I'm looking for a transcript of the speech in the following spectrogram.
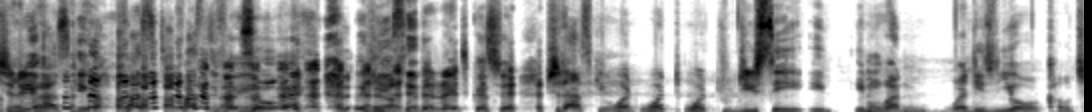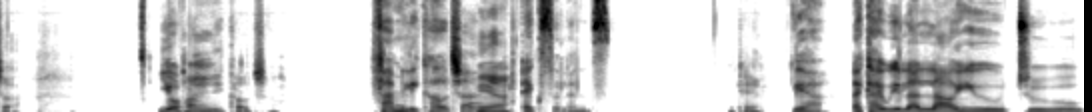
Should we ask you first, first before you, So, when you say the right question? Should I ask you what what what would you say in, in one word is your culture, your family culture? Family culture. Yeah. Excellence. Okay. Yeah. Like I will allow you to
